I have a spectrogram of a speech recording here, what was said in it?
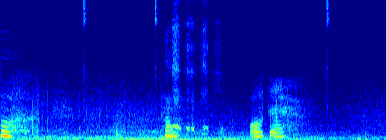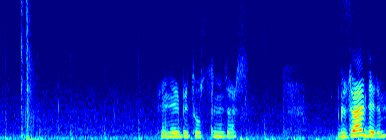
Oh. Tamam. Oh be. Peynir bir tostu ne dersin? Güzel derim.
